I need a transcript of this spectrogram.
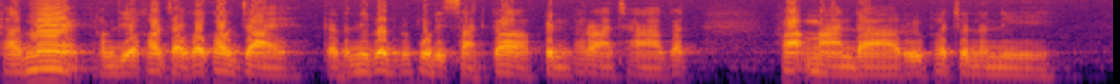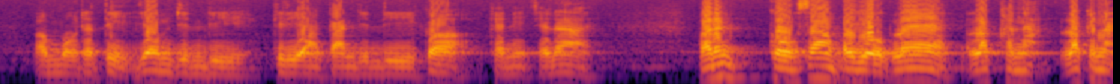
ถ้าแม่คำเดียวเข้าใจก็เข้าใจ แต่ตอนนี้เป็นพระโพธิสัตว์ก็เป็นพระราชาก็พระมารดาหรือพระชนนีปโมทติย่อมยินดี กิริยาการยินดีก็แค่นี้ใช้ได้ เพราะฉะนั้นโครงสร้างประโยคแรก ลักษณะลักษณะ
